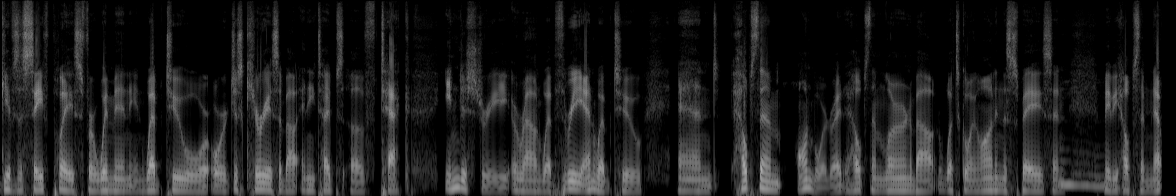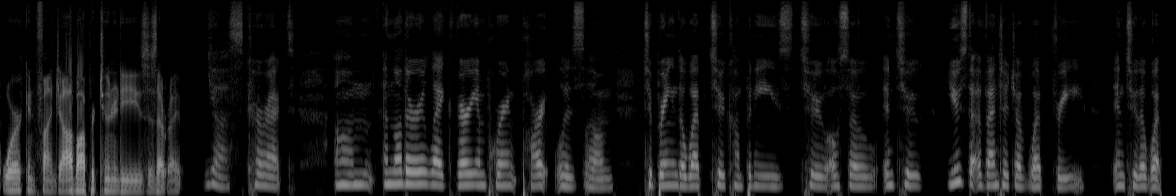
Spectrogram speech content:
gives a safe place for women in Web 2 or, or just curious about any types of tech industry around Web 3 and Web 2 and helps them onboard, right? It helps them learn about what's going on in the space and Mm. maybe helps them network and find job opportunities. Is that right? Yes, correct. Um, another like very important part was um to bring the Web two companies to also into use the advantage of Web three into the Web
